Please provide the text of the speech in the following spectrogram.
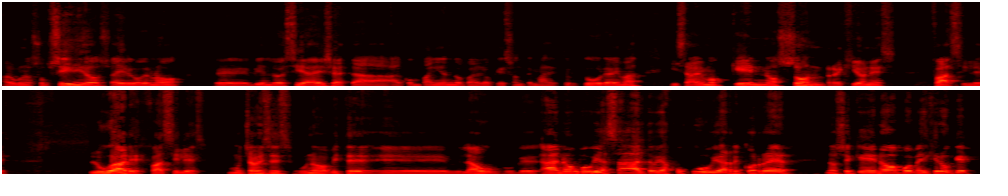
algunos subsidios. Ahí el gobierno, eh, bien lo decía ella, está acompañando para lo que son temas de estructura y demás, y sabemos que no son regiones fáciles, lugares fáciles. Muchas veces uno, viste, eh, Lau, ah, no, pues voy a Salta, voy a Jujuy, voy a recorrer, no sé qué, no, pues me dijeron que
